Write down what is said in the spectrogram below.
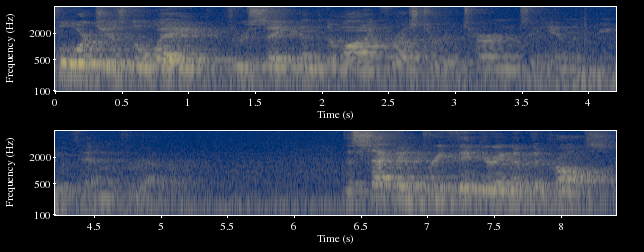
forges the way through Satan and the demonic for us to return to Him and be with Him forever. The second prefiguring of the cross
